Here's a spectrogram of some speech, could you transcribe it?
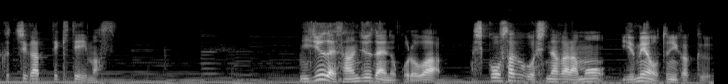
く違ってきています。20代、30代の頃は試行錯誤しながらも夢をとにかく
